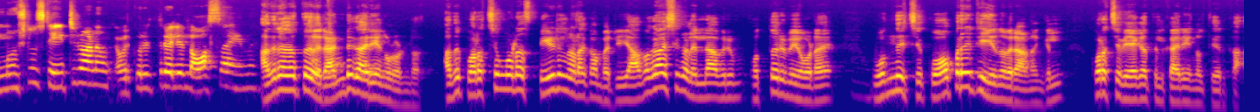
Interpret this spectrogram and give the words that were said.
ഇമോഷണൽ സ്റ്റേറ്റിലാണ് അവർക്ക് ഒരു ഇത്ര വലിയ ലോസ് ആയെന്ന്. അതിനകത്ത് രണ്ട് കാര്യങ്ങളുണ്ട്. അത് കുറച്ചും കൂടെ സ്പീഡിൽ നടക്കാൻ പറ്റും. ഈ അവകാശികൾ എല്ലാവരും ഒത്തൊരുമയോടെ ഒന്നിച്ച് കോപ്പറേറ്റ് ചെയ്യുന്നവരാണെങ്കിൽ കുറച്ച് വേഗത്തിൽ കാര്യങ്ങൾ തീർക്കാം.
